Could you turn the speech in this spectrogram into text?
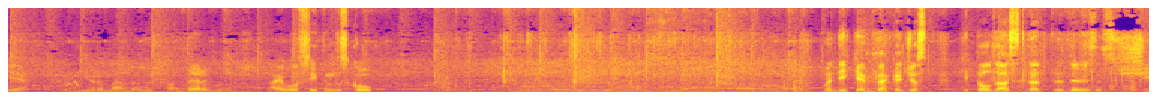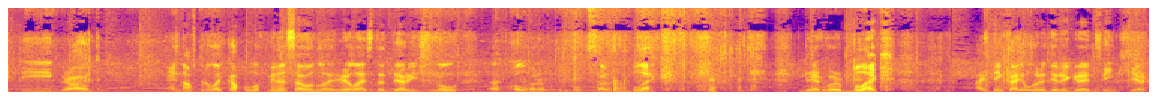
Yeah, Will you remember which one there is which? I will sit in the scope. When they came back, I just he told us that uh, there is a shitty ground, and after like couple of minutes, I only realized that the original uh, color of the boots are black. they were black. I think I already regret being here.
